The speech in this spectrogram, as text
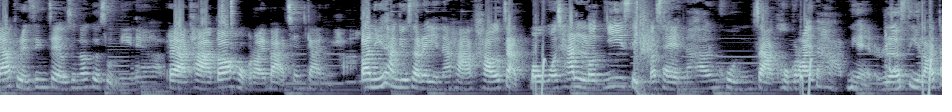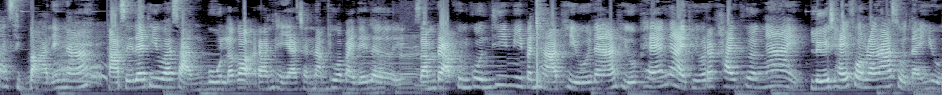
ยาครีนซิ่งเจลซึ่งก็คือสูตรนี้เนี่ยค่ะราคาก็ 600 บาทเช่นกันค่ะ ตอนนี้ทางยูซารีนะคะเขาจัดโปรโมชั่นลด 20%นะคะคุณจาก 600 บาทเนี่ยเหลือ 480 บาทเองนะ หาซื้อได้ที่วสันต์บูธแล้วก็ร้านขายยาชั้นนำทั่วไปได้เลยสำหรับคุณคุณที่มีปัญหาผิวนะ ผิวแพ้ง่าย ผิวระคายเคืองง่าย หรือใช้โฟมล้างหน้าสูตรไหนอยู่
